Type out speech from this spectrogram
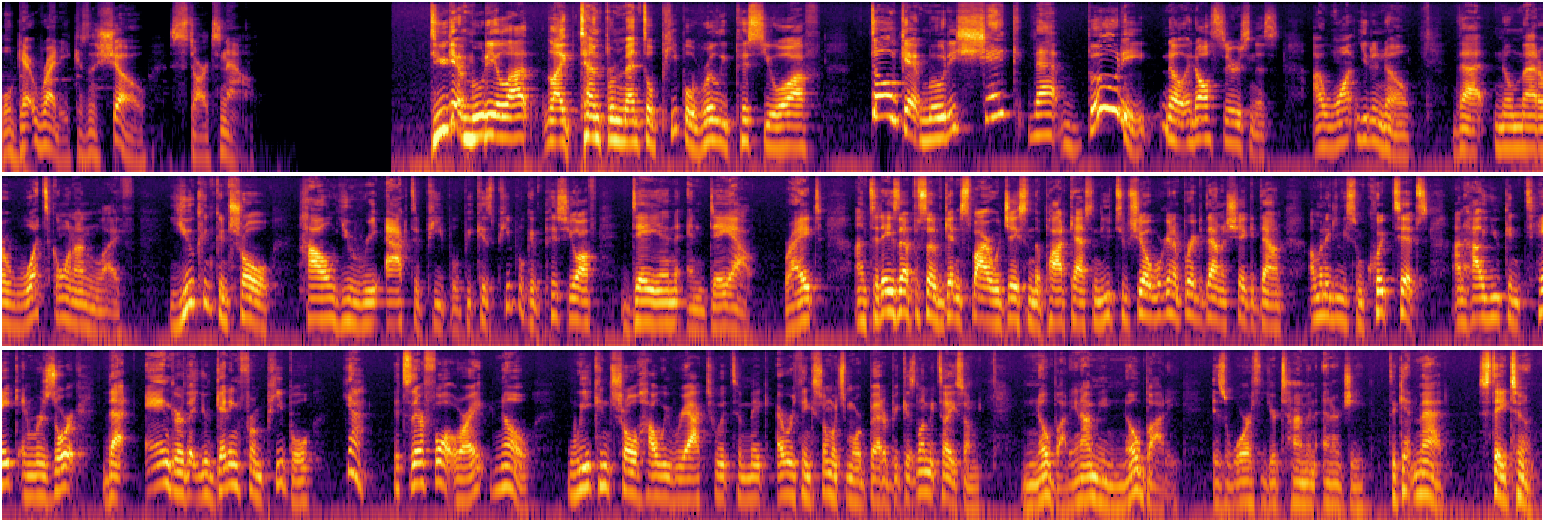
Well, get ready because the show starts now. Do you get moody a lot? Like temperamental people really piss you off? Don't get moody, shake that booty. No, in all seriousness, I want you to know that no matter what's going on in life, you can control how you react to people because people can piss you off day in and day out right? On today's episode of Get Inspired with Jason, the podcast and YouTube show, we're to break it down and shake it down. I'm to give you some quick tips on how you can take and resort that anger that you're getting from people. Yeah, it's their fault, right? No. We control how we react to it to make everything so much more better because let me tell you something. Nobody, and I mean nobody, is worth your time and energy to get mad. Stay tuned.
